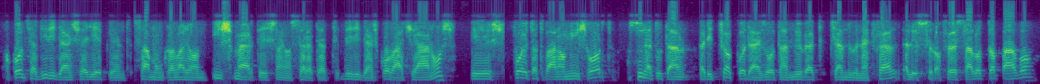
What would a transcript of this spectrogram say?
A koncert dirigens egyébként számunkra nagyon ismert és nagyon szeretett dirigens Kovács János, és folytatván a műsort, a szünet után pedig csak Kodály Zoltán művek csendülnek fel, először a felszállott apáva,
